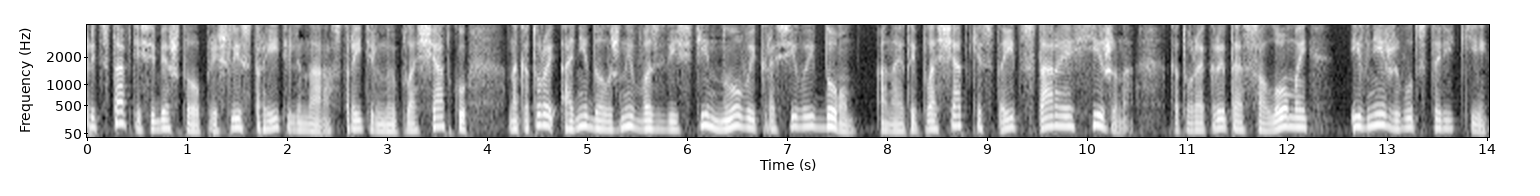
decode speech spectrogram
Представьте себе, что пришли строители на строительную площадку, на которой они должны возвести новый красивый дом, а на этой площадке стоит старая хижина, которая крыта соломой, и в ней живут старики.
